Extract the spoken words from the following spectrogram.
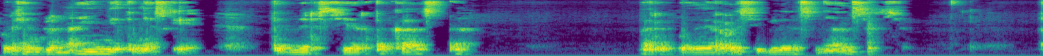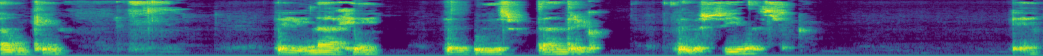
Por ejemplo, en la India tenías que tener cierta casta para poder recibir enseñanzas, aunque el linaje del budismo tántrico de los siddhas eh,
